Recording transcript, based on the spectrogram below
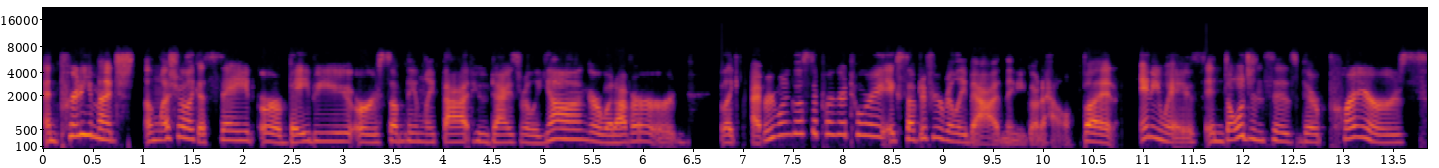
And pretty much, unless you're like a saint or a baby or something like that who dies really young or whatever, or like everyone goes to purgatory except if you're really bad then you go to hell. But anyways, indulgences, they're prayers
